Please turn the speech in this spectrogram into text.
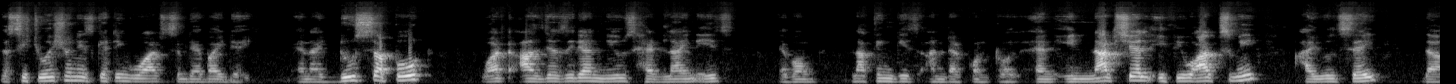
the situation is getting worse day by day. And I do support what Al Jazeera news headline is এবং nothing is under control. And in nutshell, if you ask me, I will say the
